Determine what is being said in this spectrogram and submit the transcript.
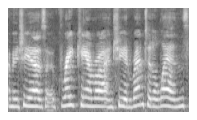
I mean, she has a great camera, and she had rented a lens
